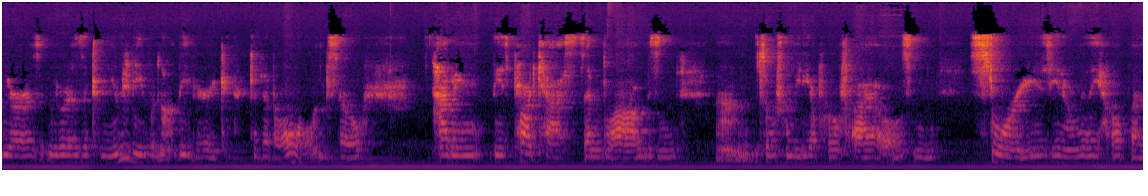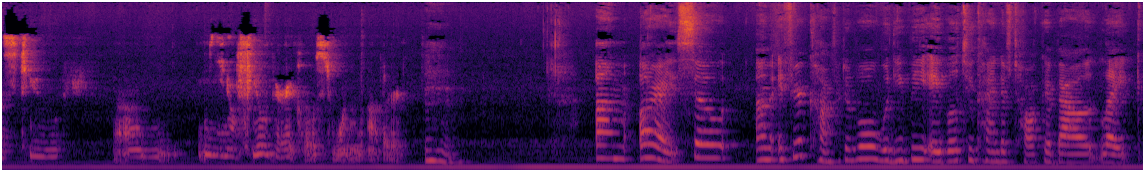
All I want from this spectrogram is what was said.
we are, as, we were as a community would not be very connected at all. And so, having these podcasts and blogs and um, social media profiles and stories, you know, really help us to um, you know, feel very close to one another. Mm-hmm. Um, all right, so um, if you're comfortable, would you be able to kind of talk about like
